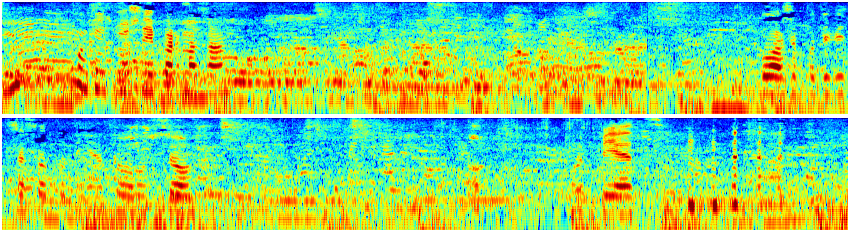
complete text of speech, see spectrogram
Ммм, який смачний пармезан. Боже, подивіться, що тут є того всього. Капець.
